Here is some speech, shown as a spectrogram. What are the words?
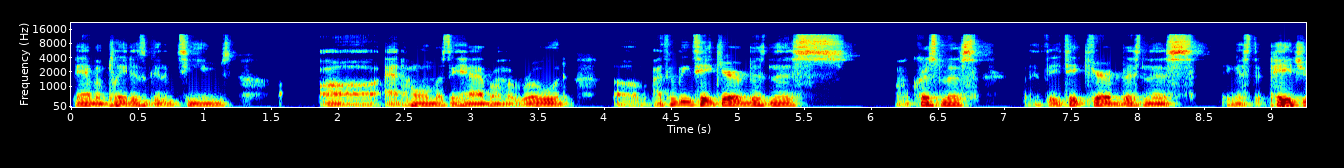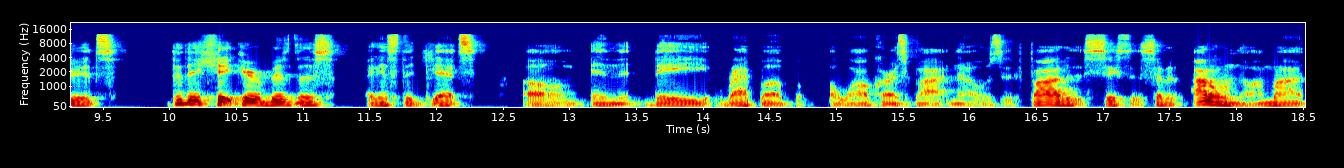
They haven't played as good of teams uh, at home as they have on the road. Um, I think they take care of business on Christmas. They take care of business against the Patriots. Then they take care of business against the Jets. Um, and they wrap up a wild card spot. Now is it five? Is it six? Is it seven? I don't know. I'm not.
